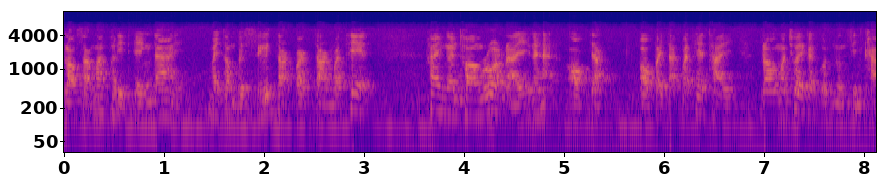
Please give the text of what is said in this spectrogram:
เราสามารถผลิตเองได้ ไม่ต้องไปซื้อจากต่างประเทศ ให้เงินทองรั่วไหลนะฮะออกจากออกไปจากประเทศไทย เรามาช่วยกันอุดหนุนสินค้า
